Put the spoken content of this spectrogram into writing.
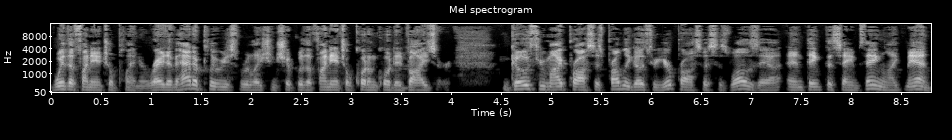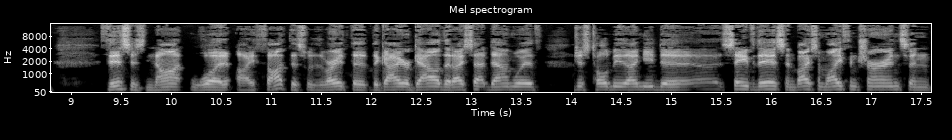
with a financial planner, right? I've had a previous relationship with a financial quote unquote advisor, go through my process, probably go through your process as well as that, and think the same thing. Like, man, this is not what I thought this was, right? The the guy or gal that I sat down with just told me that I need to uh, save this and buy some life insurance and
